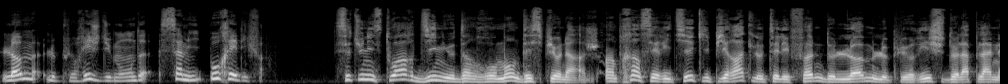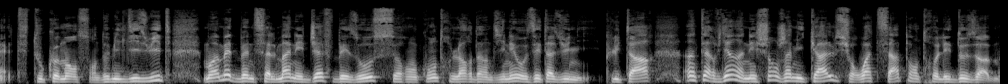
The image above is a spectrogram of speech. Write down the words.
l'homme le plus riche du monde, Sami Boukhelifa. C'est une histoire digne d'un roman d'espionnage. Un prince héritier qui pirate le téléphone de l'homme le plus riche de la planète. Tout commence en 2018. Mohamed Ben Salman et Jeff Bezos se rencontrent lors d'un dîner aux États-Unis. Plus tard, intervient un échange amical sur WhatsApp entre les deux hommes.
